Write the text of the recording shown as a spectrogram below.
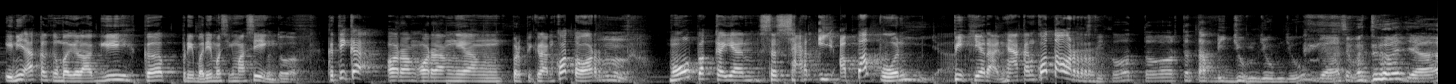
Ini akan kembali lagi ke pribadi masing-masing. Ketika orang-orang yang berpikiran kotor Hmm. Mau pakaian sesari apa pun, Iya. pikirannya akan kotor. Di kotor, tetap di jum-jum juga sebetulnya.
